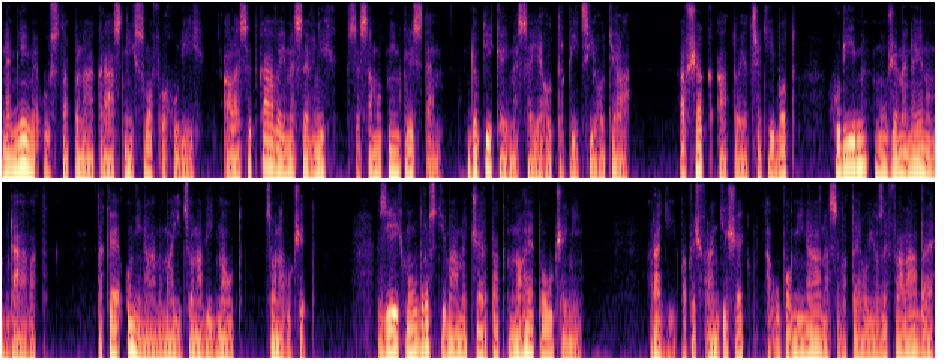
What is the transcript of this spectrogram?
Nemějme ústa plná krásných slov o chudých, ale setkávejme se v nich se samotným Kristem. Dotýkejme se jeho trpícího těla. Avšak, a to je třetí bod, chudým můžeme nejenom dávat. Také oni nám mají co nabídnout, co naučit. Z jejich moudrosti máme čerpat mnohé poučení. Radí papež František a upomíná na svatého Josefa Lábre,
